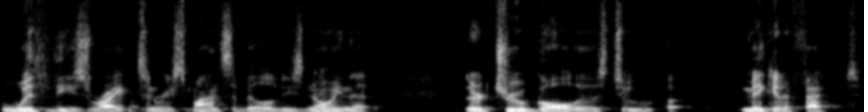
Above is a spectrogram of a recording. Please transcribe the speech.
with these rights and responsibilities knowing that their true goal is to uh, make it affect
